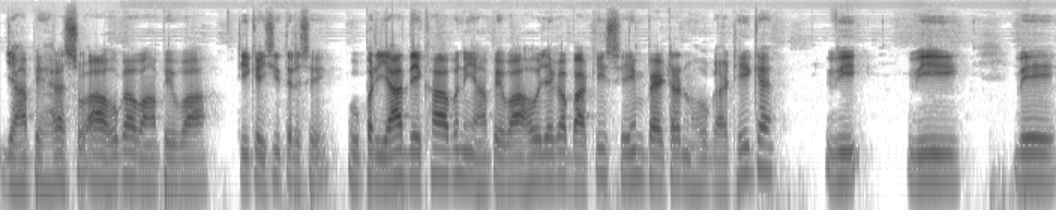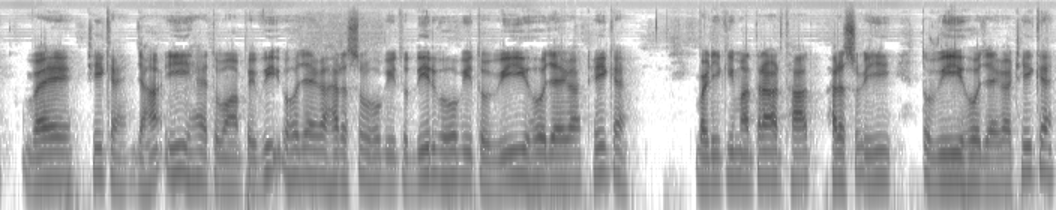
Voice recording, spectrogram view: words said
जहाँ पे ह्रस्व आ होगा, वहाँ पे वाह। ठीक है, इसी तरह से। ऊपर या देखा आपने, यहाँ पे वाह हो जाएगा। बाकी सेम पैटर्न होगा, ठीक है? वी वी, वे वह ठीक है? जहाँ ई है तो वहाँ पे वी हो जाएगा। ह्रस्व होगी तो दीर्घ होगी तो वी हो जाएगा, ठीक है? बड़ी की मात्रा अर्थात ह्रस्व ई तो वी हो जाएगा, ठीक है?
